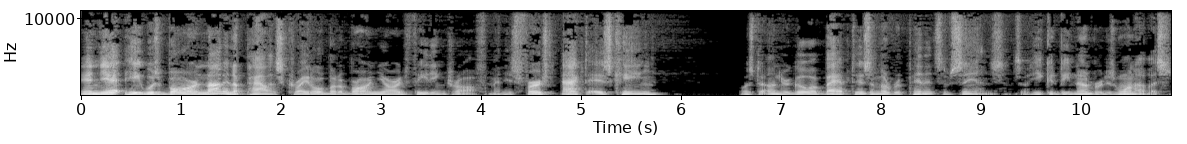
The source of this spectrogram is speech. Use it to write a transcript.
And yet he was born not in a palace cradle, but a barnyard feeding trough. And his first act as king was to undergo a baptism of repentance of sins, so he could be numbered as one of us.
